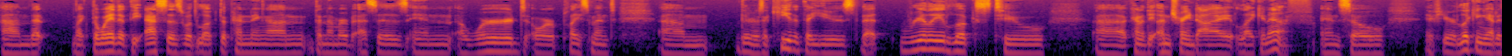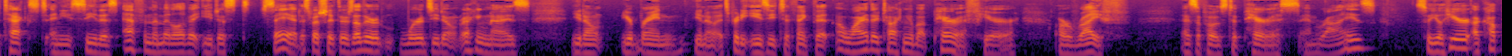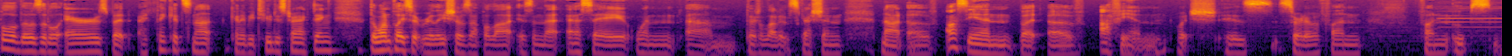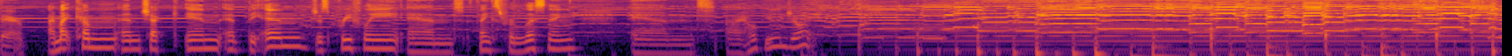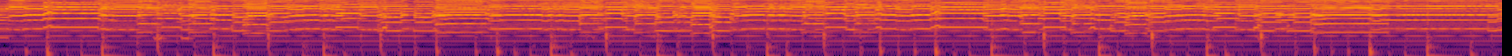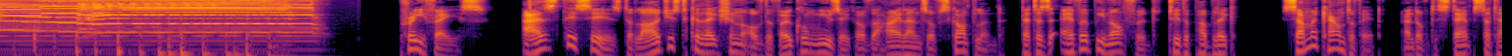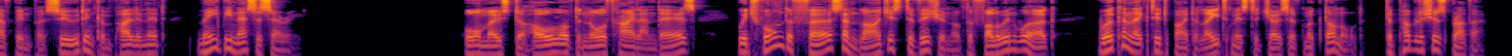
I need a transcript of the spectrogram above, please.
um, that like the way that the S's would look depending on the number of S's in a word or placement. Um, there's a key that they used that really looks to uh, kind of the untrained eye like an F. And so if you're looking at a text and you see this F in the middle of it, you just say it, especially if there's other words you don't recognize. You don't, your brain, you know, it's pretty easy to think that, oh, why are they talking about parif here or rife as opposed to Paris and rise? So you'll hear a couple of those little errors, but I think it's not going to be too distracting. The one place it really shows up a lot is in that essay when um, there's a lot of discussion not of Ossian but of Afian, which is sort of a fun, fun oops there. I might come and check in at the end just briefly, and thanks for listening, and I hope you enjoy. Preface As this is the largest collection of the vocal music of the Highlands of Scotland that has ever been offered to the public, some account of it and of the steps that have been pursued in compiling it may be necessary. Almost the whole of the North Highland airs, which form the first and largest division of the following work, were collected by the late Mr. Joseph MacDonald, the publisher's brother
